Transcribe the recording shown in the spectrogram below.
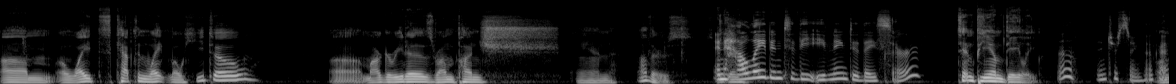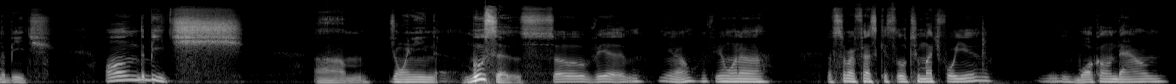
um, a white Captain White mojito, uh, margaritas, rum punch, and others. So And how late into the evening do they serve? 10 p.m. daily Oh, interesting. Okay. on the beach. On the beach. Um, joining Moose's. So, you know, if you don't want to, if Summerfest gets a little too much for you, you just walk on down.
